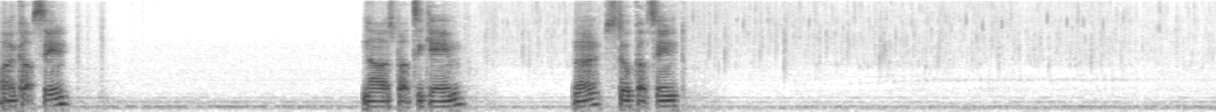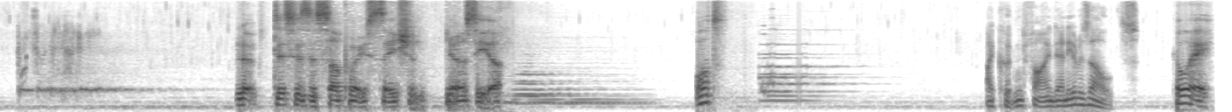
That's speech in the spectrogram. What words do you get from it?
A cutscene? No, it's back to game. No, still cutscene. Look, this is the subway station. You don't see that? What? I couldn't find any results. Go away.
